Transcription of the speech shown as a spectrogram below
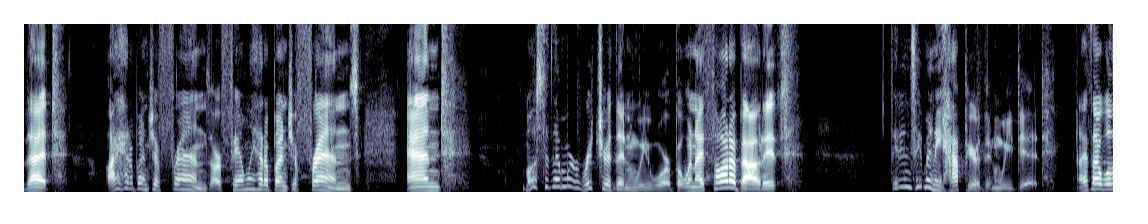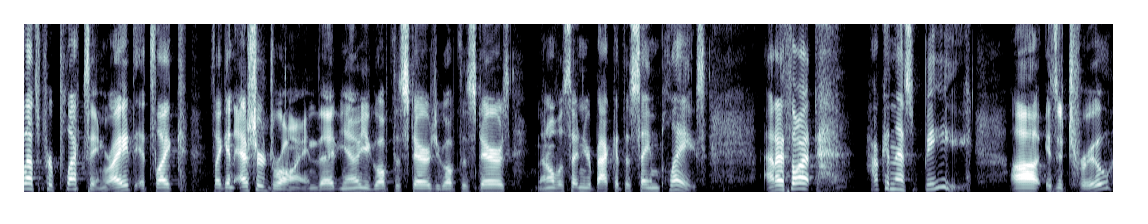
that I had a bunch of friends, our family had a bunch of friends, and most of them were richer than we were. But when I thought about it, they didn't seem any happier than we did. And I thought, well, that's perplexing, right? It's like, it's like an Escher drawing that, you know, you go up the stairs, you go up the stairs, and then all of a sudden you're back at the same place. And I thought, how can this be? Uh, is it true?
